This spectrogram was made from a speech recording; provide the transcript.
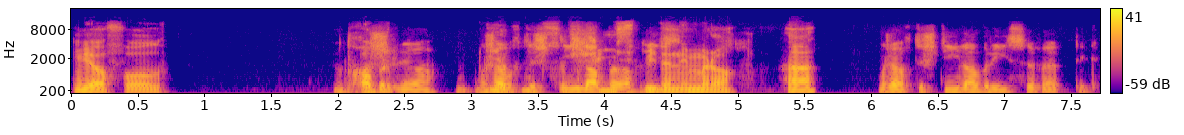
Ja, voll. Und kannst, Aber- ja, musst Ja, einfach den das Stiel scheisst mich dann abreißen. immer an. Hä? Musst einfach den Stiel abreißen, fertig.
